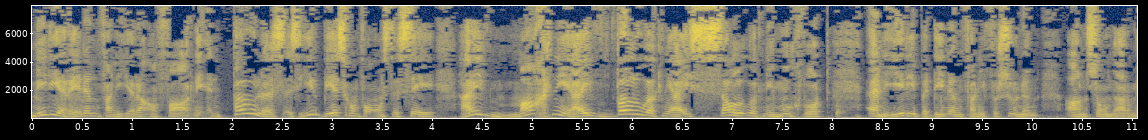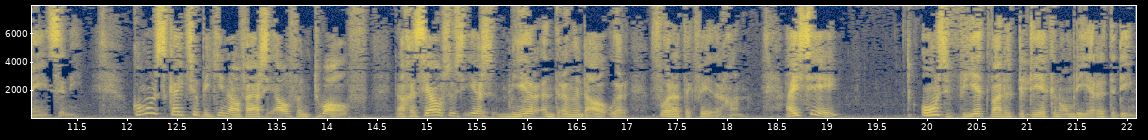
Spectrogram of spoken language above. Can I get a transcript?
nie die redding van die Here aanvaar nie. En Paulus is hier besig om vir ons te sê, hy mag nie, hy wil ook nie, hy sal ook nie moeg word in hierdie bediening van die versoening aan sondaar mense nie. Kom ons kyk so 'n bietjie na vers 11 en 12. Dan gesels ons eers meer indringend daaroor voordat ek verder gaan. Hy sê ons weet wat dit beteken om die Here te dien.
